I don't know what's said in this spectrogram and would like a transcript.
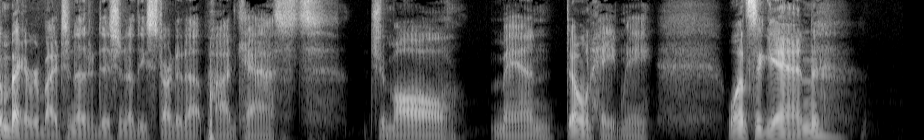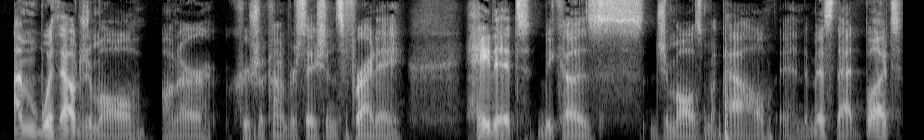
Welcome back, everybody, to another edition of the StartEdUp podcast. Jamal, man, don't hate me. Once again, I'm without Jamal on our Crucial Conversations Friday. Hate it because Jamal's my pal and I miss that. But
